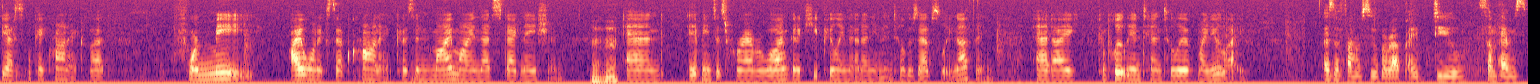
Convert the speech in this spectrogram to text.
yes okay chronic. But for me I won't accept chronic because in my mind that's stagnation Mm-hmm. and it means it's forever. Well, I'm going to keep peeling that onion until there's absolutely nothing. And I completely intend to live my new life. As a pharmaceutical rep, I do sometimes,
